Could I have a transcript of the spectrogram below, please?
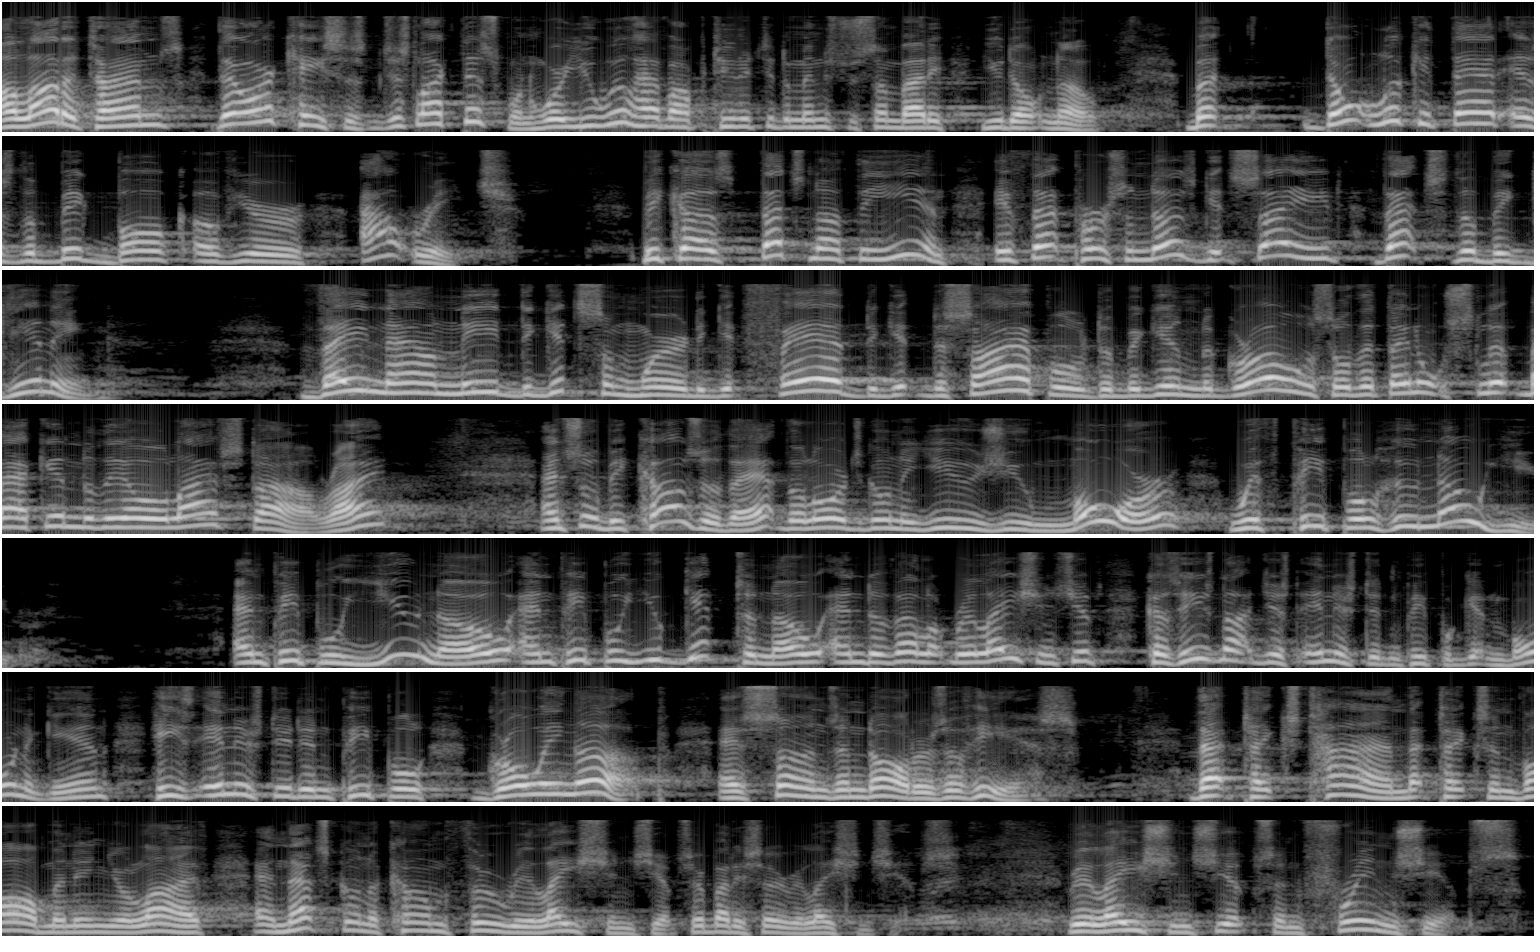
A lot of times there are cases just like this one where you will have opportunity to minister to somebody you don't know. But don't look at that as the big bulk of your outreach. Because that's not the end. If that person does get saved, that's the beginning. They now need to get somewhere to get fed, to get discipled, to begin to grow so that they don't slip back into the old lifestyle, right? And so because of that, the Lord's going to use you more with people who know you and people you know and people you get to know and develop relationships because he's not just interested in people getting born again, he's interested in people growing up as sons and daughters of his. That takes time, that takes involvement in your life, and that's going to come through relationships. Everybody say relationships. Relationships and friendships.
